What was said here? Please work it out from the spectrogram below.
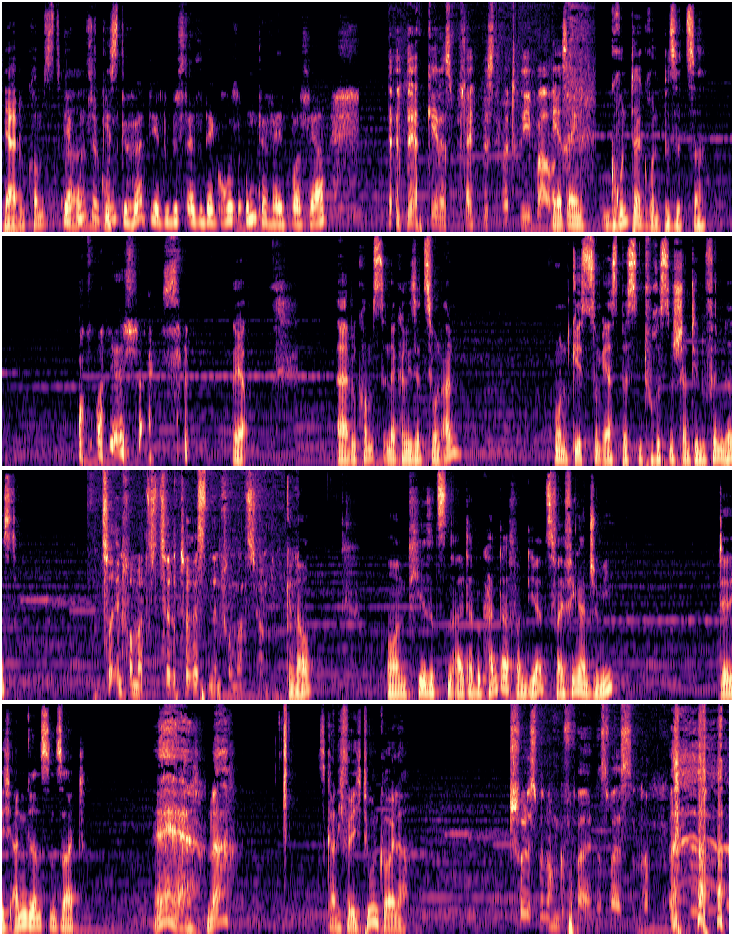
Ja du kommst. Der äh, Untergrund gehst, gehört dir. Du bist also der große Unterweltboss, ja? okay, das ist vielleicht ein bisschen übertrieben, aber er ist ein Grundergrundbesitzer. Oh, war der Scheiß. Ja. Äh, du kommst in der Kanalisation an und gehst zum erstbesten Touristenstand, den du findest. zur Information, zur Touristeninformation. Genau. Und hier sitzt ein alter Bekannter von dir, zwei Finger Jimmy, der dich angrinst und sagt: Äh, na? Was kann ich für dich tun, Keuler? Du schuldest mir noch einen Gefallen, das weißt du, ne?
